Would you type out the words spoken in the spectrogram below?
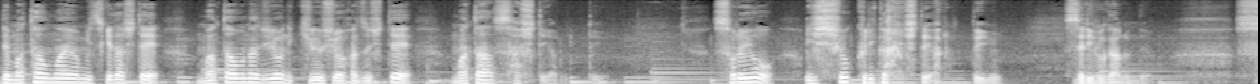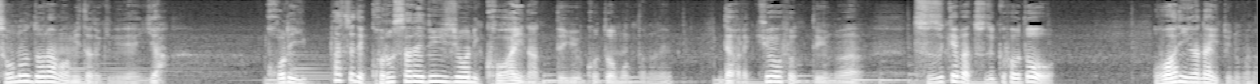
で、またお前を見つけ出して、また同じように急所を外して、また刺してやるっていう。それを一生繰り返してやるっていうセリフがあるんだよ。そのドラマを見た時にね、いや、これ一発で殺される以上に怖いなっていうことを思ったのね。だから恐怖っていうのは、続けば続くほど終わりがないというのかな。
